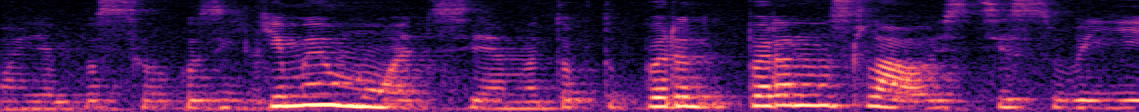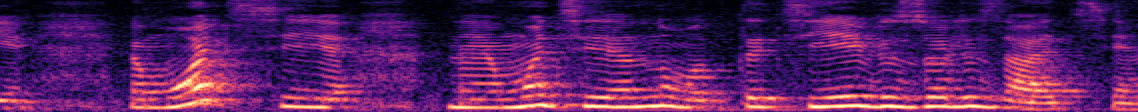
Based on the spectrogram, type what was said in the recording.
мою посилку, з якими емоціями. Тобто пере- перенесла ось ці свої емоції на емоції ну, цієї візуалізації.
